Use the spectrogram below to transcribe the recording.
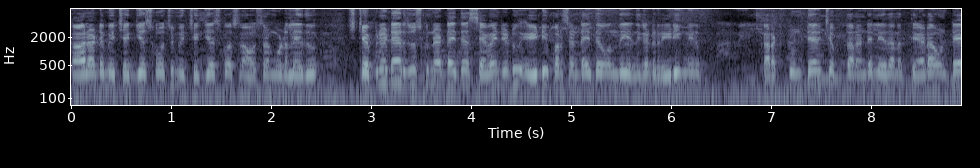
కావాలంటే మీరు చెక్ చేసుకోవచ్చు. మీరు చెక్ చేసుకోవాల్సిన అవసరం కూడా లేదు. స్టెప్నీ టైర్ చూసుకున్నట్టయితే సెవెంటీ టు ఎయిటీ పర్సెంట్ అయితే ఉంది. ఎందుకంటే రీడింగ్ నేను కరెక్ట్ ఉంటే చెప్తానండి. లేదన్నా తేడా ఉంటే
